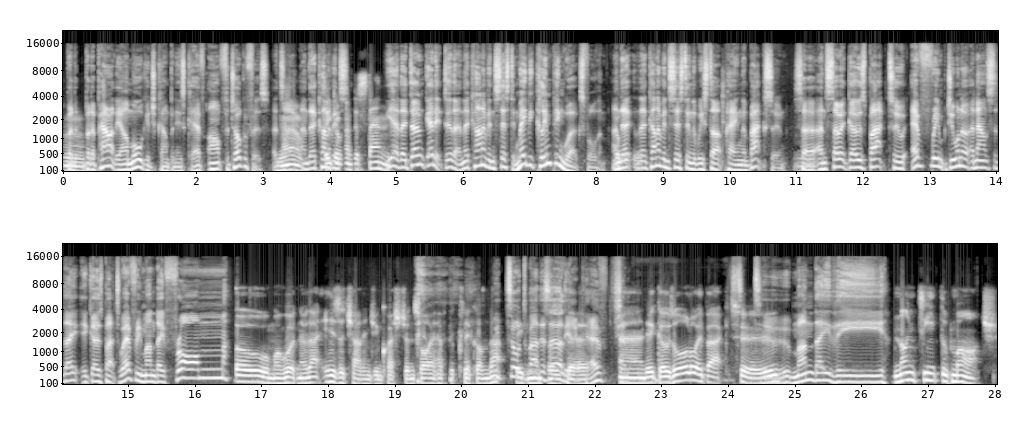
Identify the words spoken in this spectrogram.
But mm. but apparently our mortgage companies, Kev, aren't photographers, and, no, and they're kind they of don't ins- understand. Yeah, they don't get it, do they? And they're kind of insisting. Maybe Klimping works for them, and they're, they're kind of insisting that we start paying them back soon. So mm. and so it goes back to every. Do you want to announce the date? It goes back to every Monday from. Oh my word! No, that is a challenging question. So I have to click on that. we talked about this earlier, there. Kev, and it goes all the way back to, to Monday the nineteenth of March.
